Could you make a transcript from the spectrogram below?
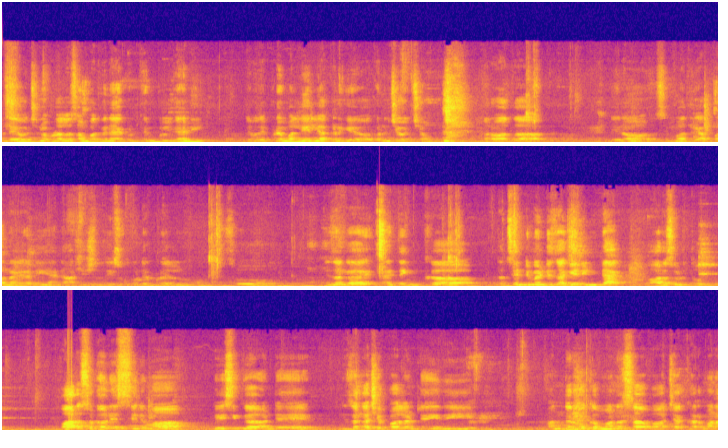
అంటే వచ్చినప్పుడల్లా సంపత్ వినాయకుడు టెంపుల్ కానీ లేకపోతే ఇప్పుడే మళ్ళీ వెళ్ళి అక్కడికి అక్కడి నుంచి వచ్చాం. తర్వాత యూనో సింహాద్రి అప్పన్న కానీ ఆయన ఆశీస్సులు తీసుకుంటూ ఎప్పుడు వెళ్ళను సో నిజంగా I think the sentiment is again intact వారసుడితో. వారసుడు అనే సినిమా బేసిక్గా అంటే నిజంగా చెప్పాలంటే ఇది అందరూ ఒక మనస వాచ కర్మన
